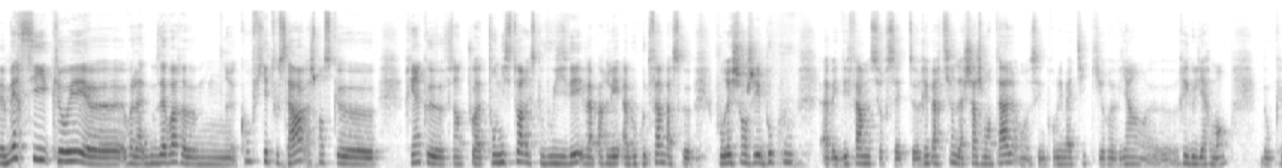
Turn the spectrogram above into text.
Euh, merci Chloé voilà, de nous avoir confié tout ça. Je pense que rien que toi, ton histoire et ce que vous vivez va parler à beaucoup de femmes parce que pour échanger beaucoup avec des femmes sur cette répartition de la charge mentale, c'est une problématique qui revient régulièrement. Donc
